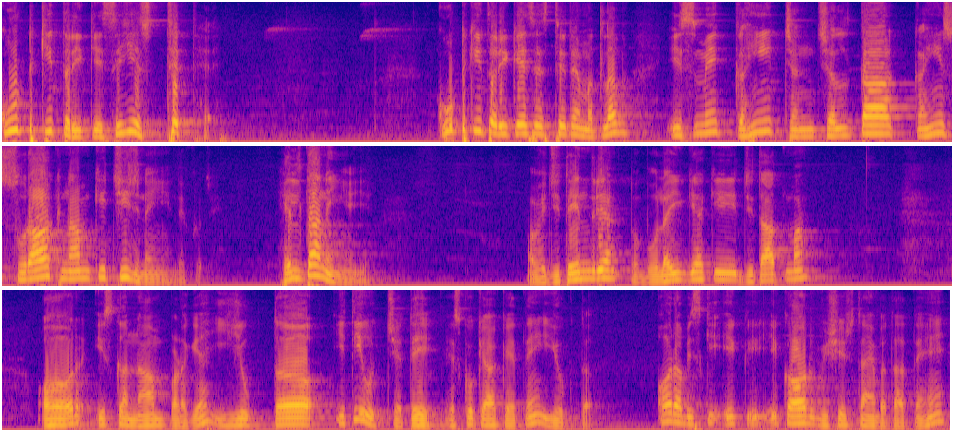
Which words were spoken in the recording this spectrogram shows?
कूट की तरीके से ये स्थित है। कूट की तरीके से स्थित है मतलब इसमें कहीं चंचलता, कहीं सुराख नाम की चीज़ नहीं है, देखो जी। हिलता नहीं है ये। और विजितेंद्रिय तो बोला ही गया कि जितात्मा। और इसका नाम पड़ गया युक्त, इति उच्यते। इसको क्या कहते हैं? युक्त। और अब इसकी एक एक और विशेषताएँ बताते हैं।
